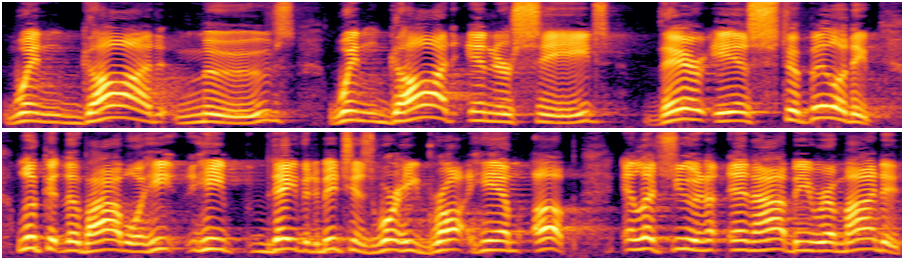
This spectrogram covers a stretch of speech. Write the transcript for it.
when God moves, when God intercedes, there is stability. Look at the Bible. He, he, David mentions where he brought him up and lets you and, and I be reminded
